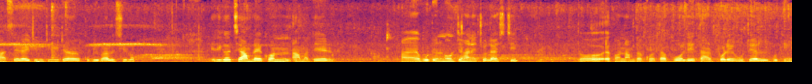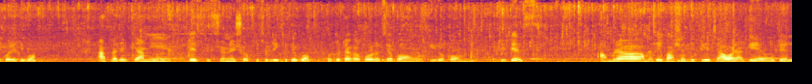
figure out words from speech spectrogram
মাছের আইটেমটি এটা খুবই ভালো ছিল। এদিকে হচ্ছে আমরা এখন আমাদের হোটেল নূরজাহানে চলে আসছি। তো এখন আমরা কথা বলে তারপরে হোটেল বুকিং করে দিব। আপনাদেরকে আমি ডেসক্রিপশনে সব কিছু লিখে দেবো, কত টাকা খরচ এবং কীরকম ডিটেলস আমরা আমাদের বাসা থেকে যাওয়ার আগে হোটেল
